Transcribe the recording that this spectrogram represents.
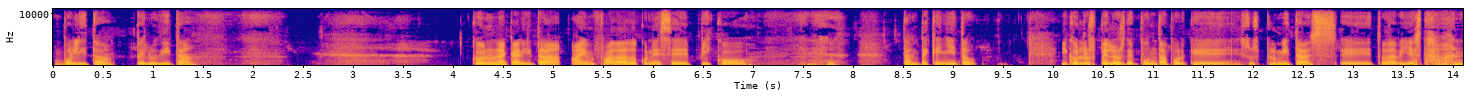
bolita peludita con una carita enfadado, con ese pico tan pequeñito y con los pelos de punta porque sus plumitas eh, todavía estaban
